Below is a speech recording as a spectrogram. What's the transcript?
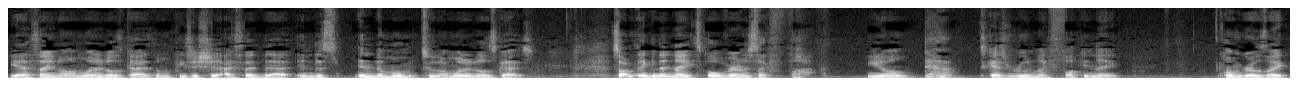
Yes, I know. I'm one of those guys. I'm a piece of shit. I said that in this in the moment too. I'm one of those guys. So I'm thinking the night's over and it's like, fuck. You know? Damn. This guy's ruined my fucking night. Homegirl's like,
